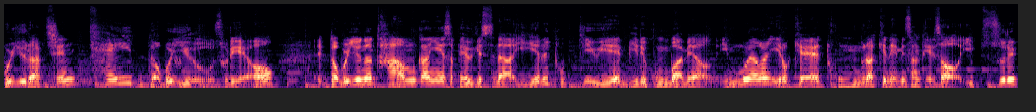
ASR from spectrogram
W를 합친 KW 소리예요. W는 다음 강의에서 배우겠으나 이해를 돕기 위해 미리 공부하면 입 모양을 이렇게 동그랗게 내민 상태에서 입술을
